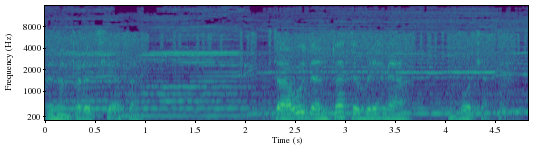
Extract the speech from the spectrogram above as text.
în împărăția ta, să audă în toată vremea vocea ta.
